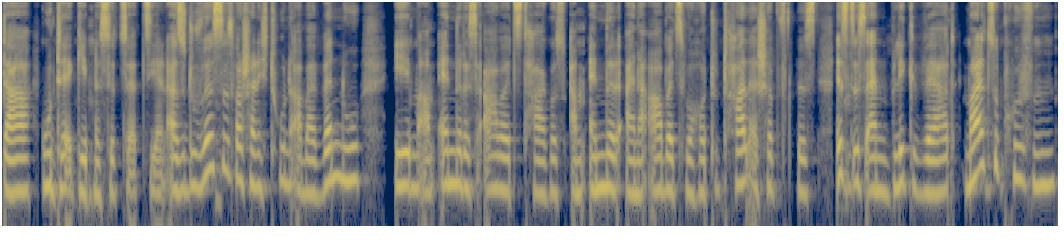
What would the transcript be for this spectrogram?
da gute Ergebnisse zu erzielen. Also du wirst es wahrscheinlich tun, aber wenn du eben am Ende des Arbeitstages, am Ende einer Arbeitswoche total erschöpft bist, ist es einen Blick wert, mal zu prüfen,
